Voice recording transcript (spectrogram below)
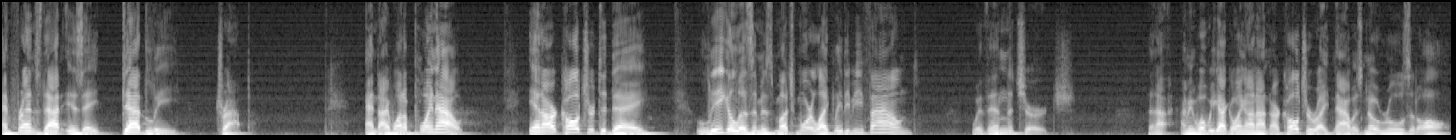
And friends, that is a deadly trap. And I want to point out in our culture today, legalism is much more likely to be found within the church than I, I mean, what we got going on out in our culture right now is no rules at all,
